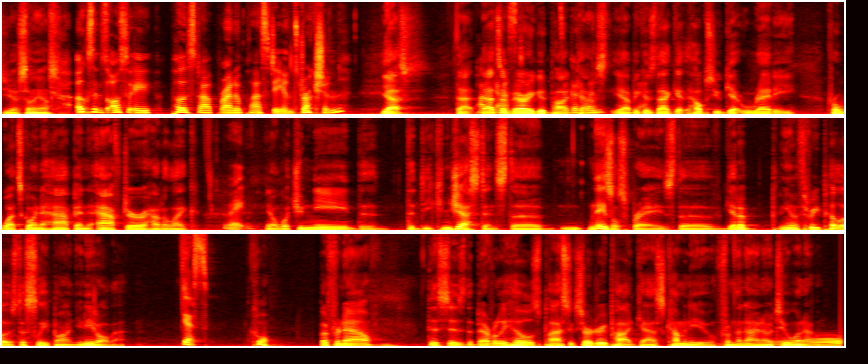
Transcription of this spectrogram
do you have something else? Oh, so there's also a post-op rhinoplasty instruction. Yes, that that's a very good a good podcast. yeah, because that get, helps you get ready for what's going to happen after, how to like, Right. you know, what you need, the the decongestants, the nasal sprays, the get a you know three pillows to sleep on. You need all that. Yes. Cool. But for now, this is the Beverly Hills Plastic Surgery Podcast coming to you from the 90210.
